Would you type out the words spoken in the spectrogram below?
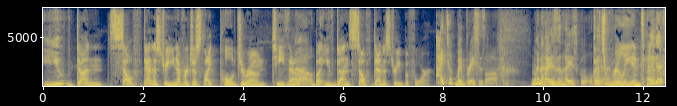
You've done self dentistry. You never just like pulled your own teeth out, No. but you've done self dentistry before. I took my braces off when I was in high school. That's Yeah. really intense.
